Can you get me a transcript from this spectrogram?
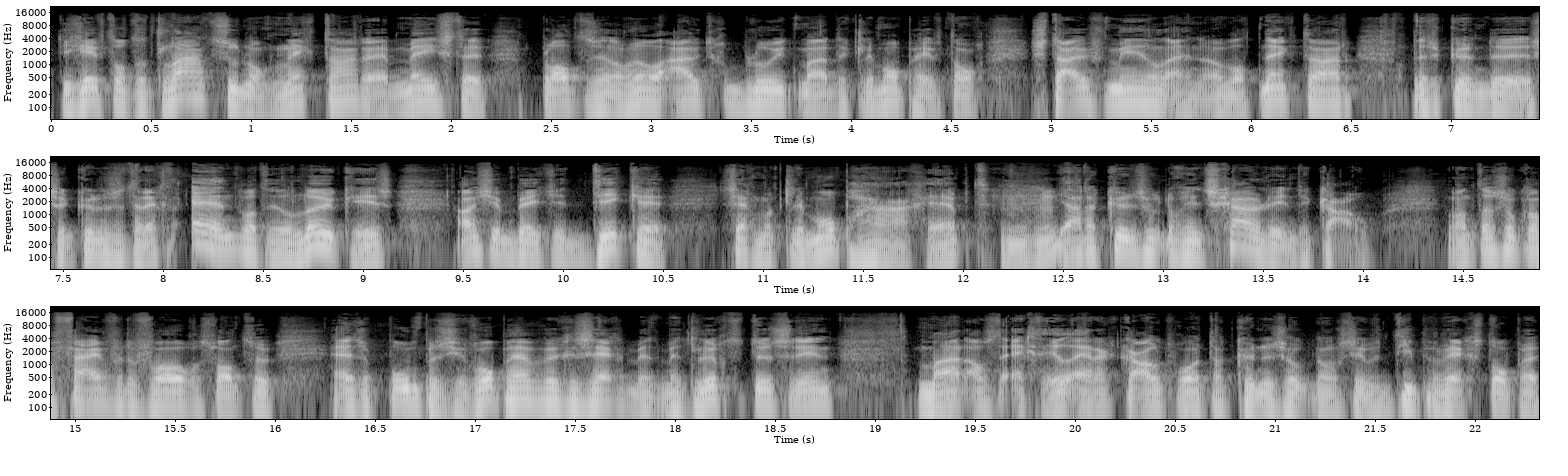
die geeft tot het laatst toe nog nectar. De meeste planten zijn nog heel uitgebloeid, maar de klimop heeft nog stuifmeel en wat nectar. Dus ze kunnen, ze kunnen ze terecht. En wat heel leuk is, als je een beetje dikke zeg maar, klimophaag hebt, Mhm. ja, dan kunnen ze ook nog in schuilen in de kou. Want dat is ook wel fijn voor de vogels, want ze, hè, ze pompen zich op, hebben we gezegd, met, met lucht ertussenin. Maar als het echt heel erg koud wordt, dan kunnen ze ook nog eens even dieper wegstoppen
